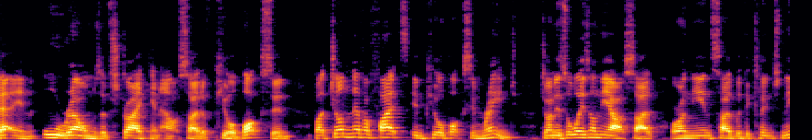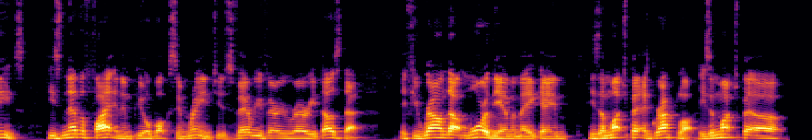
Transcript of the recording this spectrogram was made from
better in all realms of striking outside of pure boxing, but Jon never fights in pure boxing range. Jon is always on the outside or on the inside with the clinch knees. He's never fighting in pure boxing range. It's very, very rare he does that. If you round out more of the MMA game, he's a much better grappler. He's a much better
